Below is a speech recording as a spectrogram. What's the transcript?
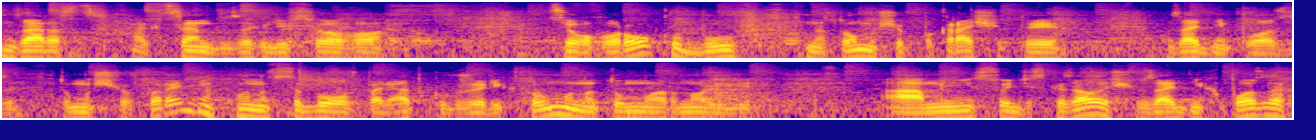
зараз акцент взагалі всього цього року був на тому, щоб покращити задні пози. Тому що в передніх мене все було в порядку вже рік тому на тому Арнольді. А мені судді сказали, що в задніх позах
